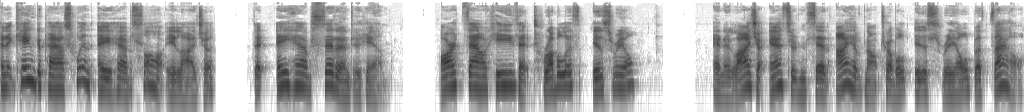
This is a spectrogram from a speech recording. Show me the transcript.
And it came to pass when Ahab saw Elijah that Ahab said unto him, Art thou he that troubleth Israel? And Elijah answered and said, I have not troubled Israel, but thou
